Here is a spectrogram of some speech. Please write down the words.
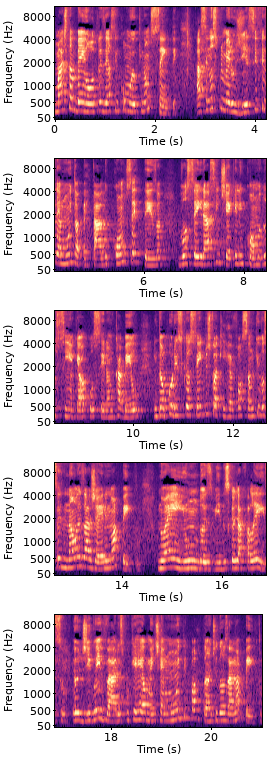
mas também outras, e assim como eu, que não sentem. Assim, nos primeiros dias, se fizer muito apertado, com certeza você irá sentir aquele incômodo sim, aquela coceira no cabelo. Então por isso que eu sempre estou aqui reforçando que vocês não exagerem no aperto. Não é em um, dois vídeos que eu já falei isso. Eu digo em vários porque realmente é muito importante dosar no aperto.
